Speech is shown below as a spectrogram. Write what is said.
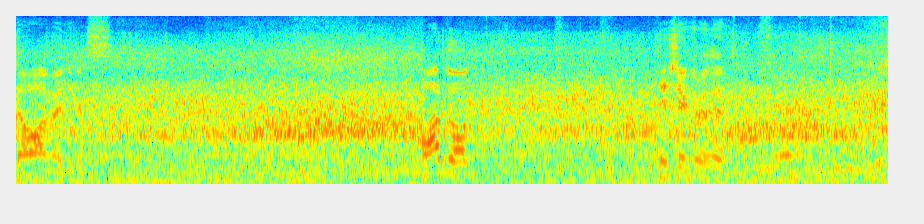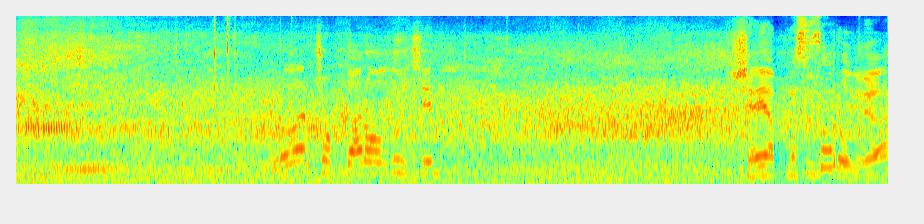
devam edeceğiz. Pardon. Teşekkür ederim. Buralar çok dar olduğu için şey yapması zor oluyor.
